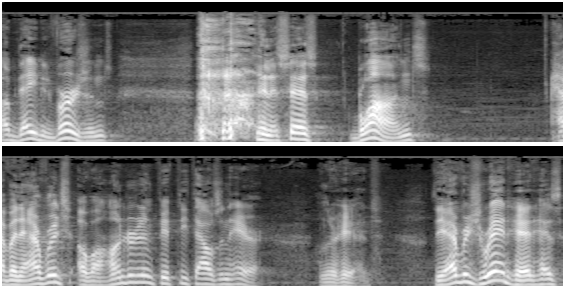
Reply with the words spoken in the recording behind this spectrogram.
updated versions, and it says blondes have an average of 150,000 hair on their heads. The average redhead has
